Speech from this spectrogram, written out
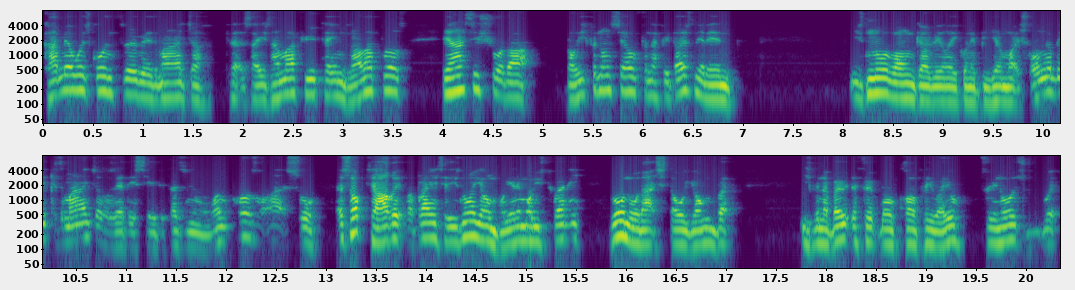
Camille was going through with the manager criticising him a few times and other players, he has to show that belief in himself and if he doesn't then he's no longer really going to be here much longer because the manager has already said he doesn't really want players like that. So it's up to Alec. Like Brian said, he's not a young boy anymore, he's 20. We all know that's still young, but he's been about the football club for a while, so he knows what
